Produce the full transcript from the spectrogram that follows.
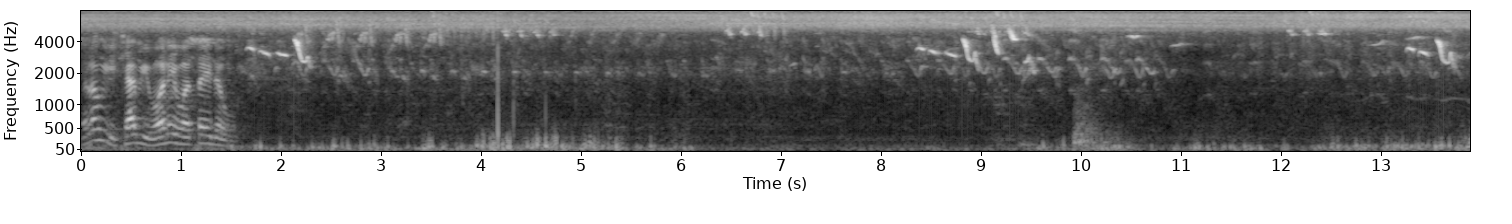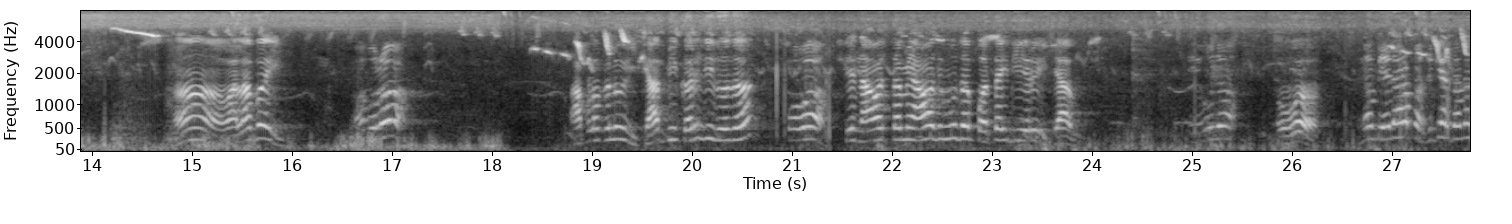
એટલે હું હિસાબ ઈવોને વતાવી દઉં. હા વાલાભાઈ. હા બોલો. આપણો પેલો હિસાબ બી કરી દીધો છે? તે ના હોય તમે આવો તો હું તો પતાવી દઈએ હિસાબ. એવું છે ઓહો. ના બે દાડા પછી ક્યાં તમે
